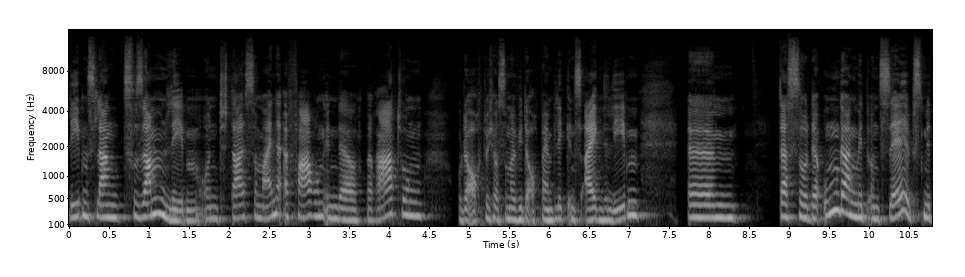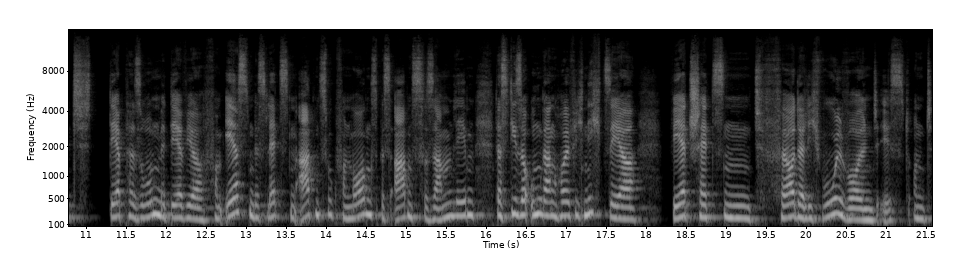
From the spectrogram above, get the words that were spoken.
lebenslang zusammenleben. Und da ist so meine Erfahrung in der Beratung oder auch durchaus immer wieder auch beim Blick ins eigene Leben, ähm, dass so der Umgang mit uns selbst, mit der Person, mit der wir vom ersten bis letzten Atemzug von morgens bis abends zusammenleben, dass dieser Umgang häufig nicht sehr wertschätzend, förderlich, wohlwollend ist. Und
